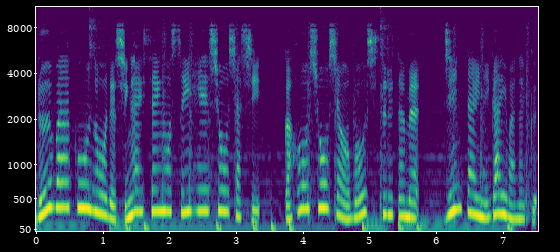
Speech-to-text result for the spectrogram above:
ルーバー構造で紫外線を水平照射し、画法照射を防止するため、人体に害はなく、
